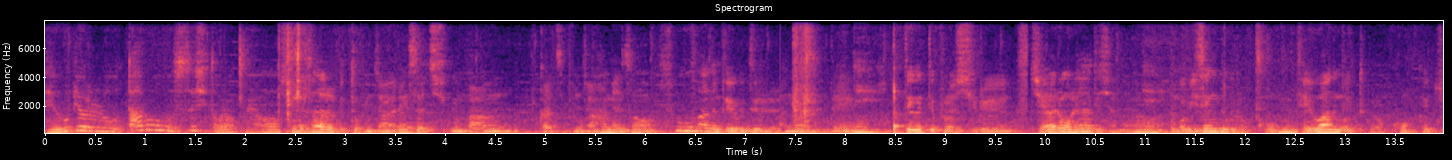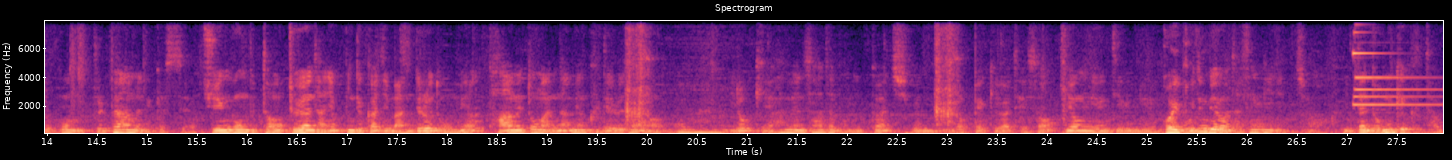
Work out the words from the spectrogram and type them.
배우별로 따로 쓰시더라고요. 스무 살부터 분장을 해서 지금 마흔까지 분장하면서 수많은 배우들을 만나는데 네. 그때그때 브러쉬를 재활용을 해야 되잖아요. 네. 뭐 위생도 그렇고 음. 대우하는 것도 그렇고 조금 불편함을 느꼈어요. 주인공부터 조연 단역분들까지 만들어 놓으면 다음에 또 만나면 그대로 사용하고 음. 이렇게 하면서 하다 보니까 지금 몇백 개가 돼서 기억니은, 디귿니은 거의 모든 배우가 다 생기겠죠. 일단 너무 깨끗하고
